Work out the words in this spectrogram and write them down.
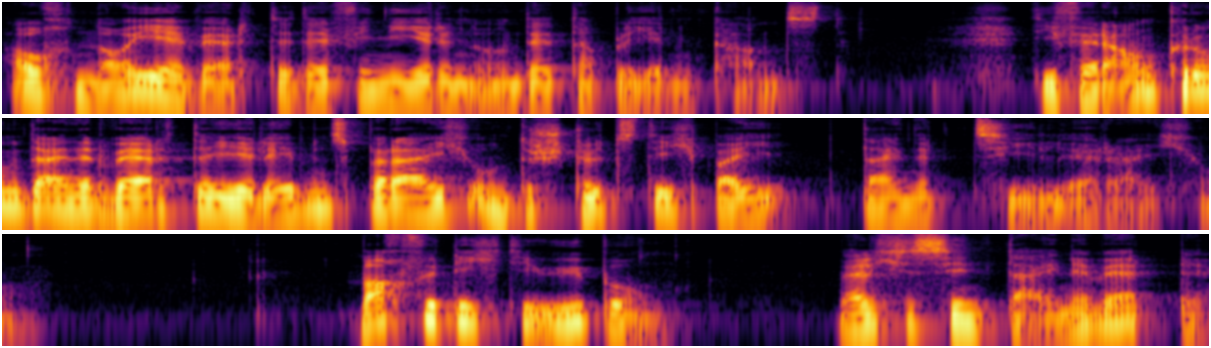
auch neue Werte definieren und etablieren kannst. Die Verankerung deiner Werte je Lebensbereich unterstützt dich bei deiner Zielerreichung. Mach für dich die Übung. Welches sind deine Werte?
